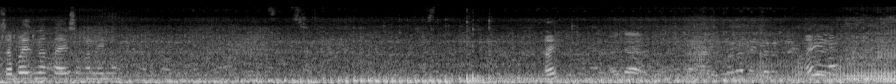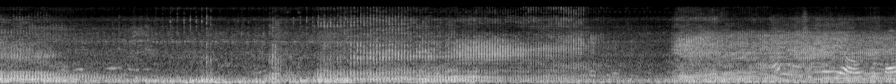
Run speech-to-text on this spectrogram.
Sabay na tayo sa kanila. Ay? Ayun na. Ayun si Kuya, o, diba?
